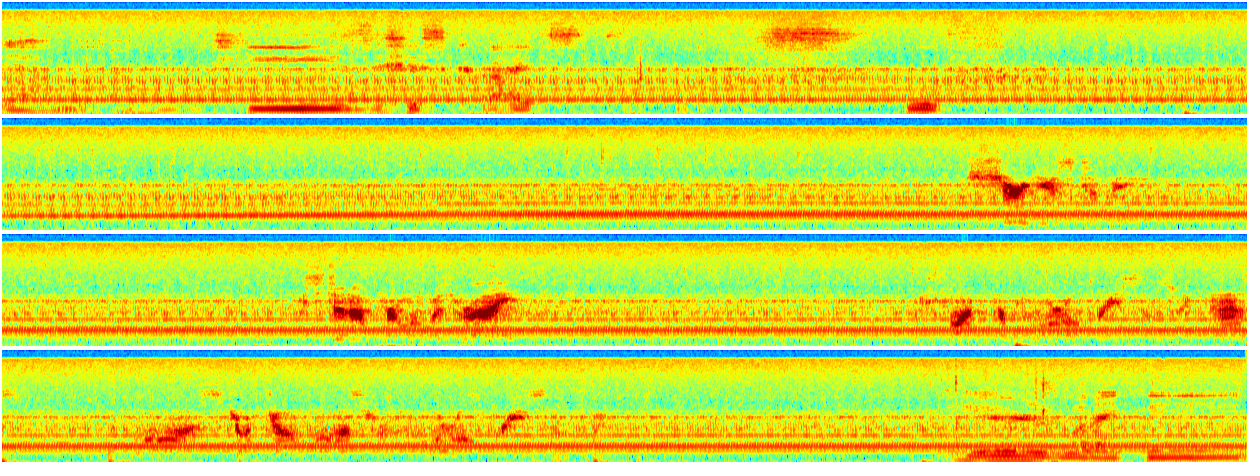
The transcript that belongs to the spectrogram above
Damn, damn. Jesus Christ. Sure used to be. We stood up for what was right. We fought for moral reasons. We passed laws, struck down laws for moral reasons. Here's what I think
